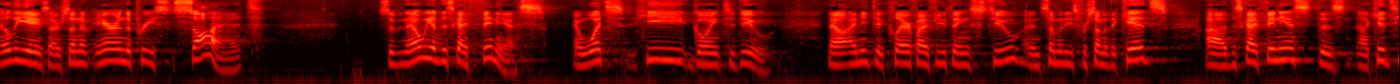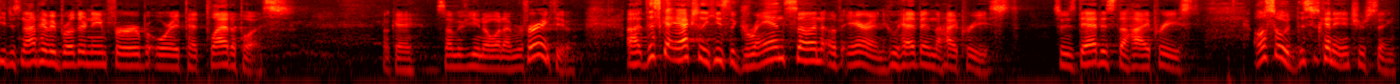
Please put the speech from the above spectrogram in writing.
Eleazar, son of Aaron the priest, saw it. So now we have this guy Phineas, and what's he going to do? Now, I need to clarify a few things too, and some of these for some of the kids. Uh, this guy Phineas, does, uh, kids, he does not have a brother named Ferb or a pet platypus. Okay, some of you know what I'm referring to. Uh, this guy actually, he's the grandson of Aaron, who had been the high priest. So his dad is the high priest. Also, this is kind of interesting.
